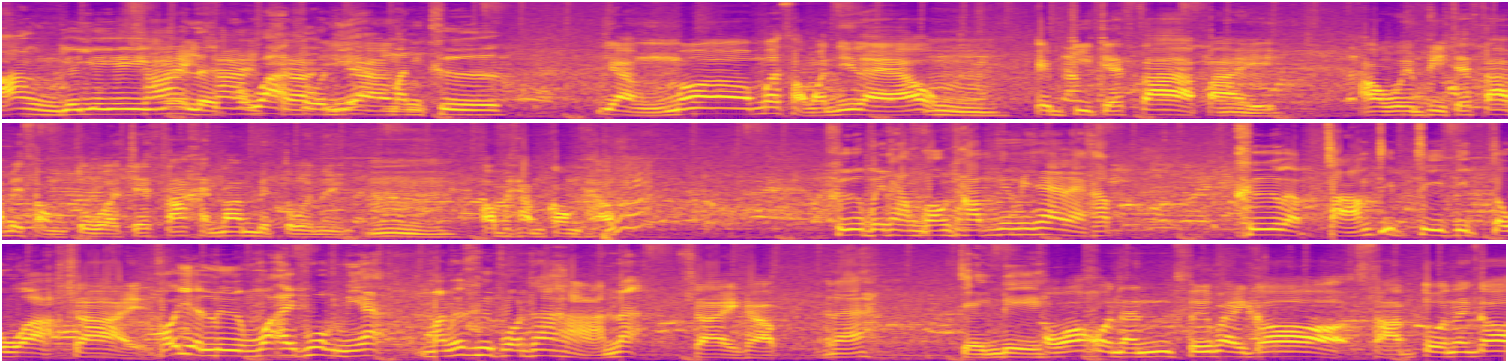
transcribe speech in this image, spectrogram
ตั้งเยอะๆใช่ๆๆเลยใช่เพราะว่าใช่ตัวเนี้ยอย่างมันคือ อย่างเมื่อเมื่อสองวันที่แล้ว อืม MG j e s t a ไป เอา MG j e s t a ไปสองตัว j e s t a Canon เป็นตัวหนึ่งอืม เอาไปทำกองทัพ คือไปทำกองทัพนี่ไม่ใช่อะไรครับ คือแบบ 30 40 ตัว ใช่ เพราะอย่าลืมว่าไอ้พวกเนี้ยมันก็คือพลทหารน่ะใช่ครับ นะ เจ๋งดี เพราะว่าคนนั้นซื้อไปก็ 3 ตัวนั้นก็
